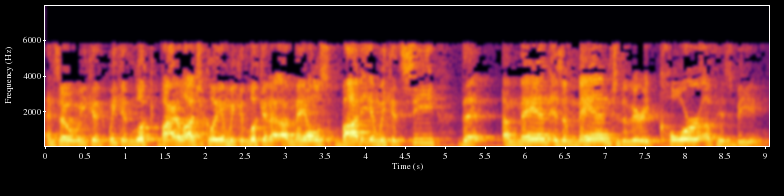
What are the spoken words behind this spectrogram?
And so we could, we could look biologically and we could look at a, a male's body and we could see that a man is a man to the very core of his being.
